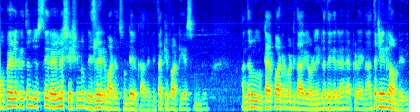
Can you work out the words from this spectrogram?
ముప్పై ఏళ్ళ క్రితం చూస్తే రైల్వే స్టేషన్లో బిస్లరీ బాటిల్స్ ఉండేవి కాదండి. థర్టీ ఫార్టీ ఇయర్స్ ముందు. అందరూ ట్యాప్ వాటర్ పట్టి తాగేవాళ్ళు. ఇండ్ల దగ్గర కానీ అక్కడైనా అంత క్లీన్గా ఉండేది.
